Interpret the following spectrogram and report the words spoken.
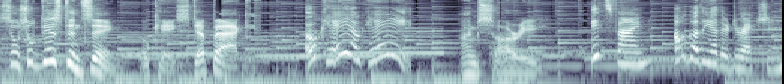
Social distancing! Okay, step back. Okay, okay. I'm sorry. It's fine. I'll go the other direction.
